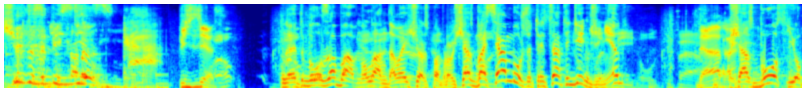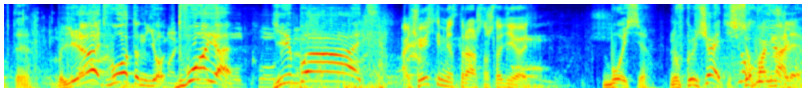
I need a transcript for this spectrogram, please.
Что это за пиздец? Пиздец. Ну, это было забавно. Ладно, давай еще раз попробуем. Сейчас Басямба уже 30-й день же, нет? Да, Сейчас босс, ёпты. Блядь, вот он, ё... Двое! Ебать! А что если мне страшно, что делать? Бойся. Ну, включайтесь, все, погнали.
